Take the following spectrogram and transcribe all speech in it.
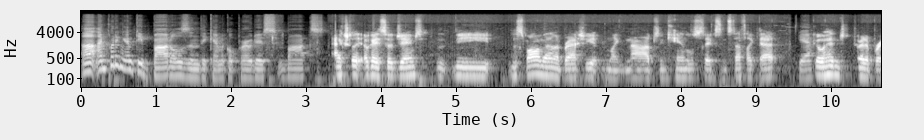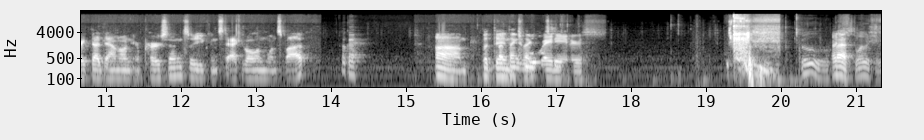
Uh, I'm putting empty bottles in the chemical produce box. Actually, okay, so James, the the small amount of brass you get from like knobs and candlesticks and stuff like that, Yeah. go ahead and try to break that down on your person so you can stack it all in one spot. Okay. Um, but then things like radiators. Ooh, Yes. explosion.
